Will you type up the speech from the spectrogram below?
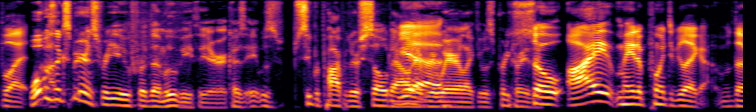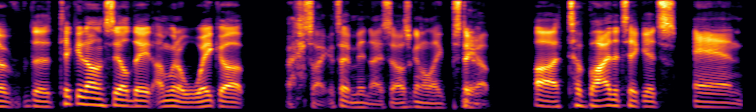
but What was uh, the experience for you for the movie theater? Because it was super popular, sold out Yeah. everywhere. Like it was pretty crazy. So I made a point to be like the the ticket on sale date. I'm gonna wake up. It's like it's at midnight, so I was gonna like stay Yeah. up uh, to buy the tickets, and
